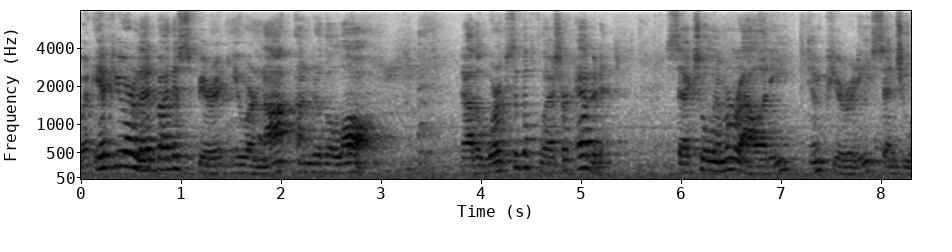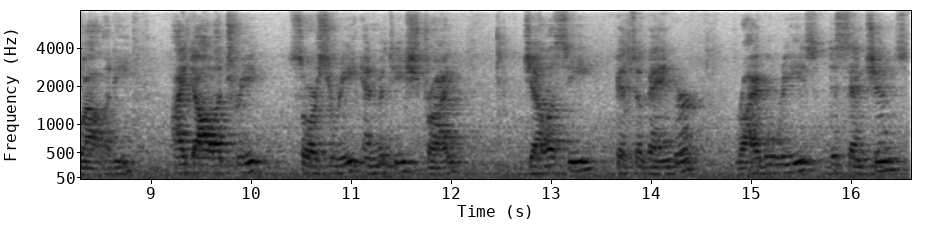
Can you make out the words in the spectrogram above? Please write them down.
But if you are led by the Spirit, you are not under the law. Now the works of the flesh are evident sexual immorality, impurity, sensuality, idolatry, sorcery, enmity, strife, jealousy, fits of anger, rivalries, dissensions,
